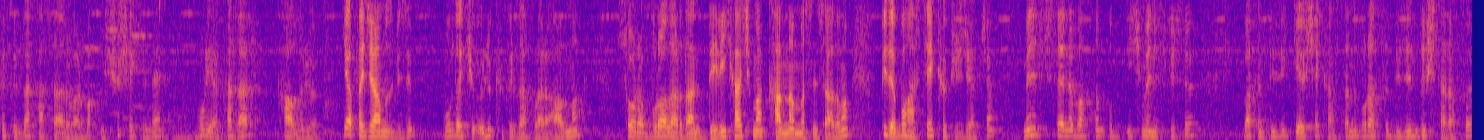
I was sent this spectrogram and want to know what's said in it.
kıkırdak hasarı var. Bakın şu şekilde buraya kadar kaldırıyor. Yapacağımız bizim buradaki ölü kıkırdakları almak, sonra buralardan delik açmak, kanlanmasını sağlamak. Bir de bu hastaya kök hücre yapacağım. Menüsküslerine baktım. Bu iç menüsküsü. Bakın dizi gevşek hastanın burası dizin dış tarafı.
